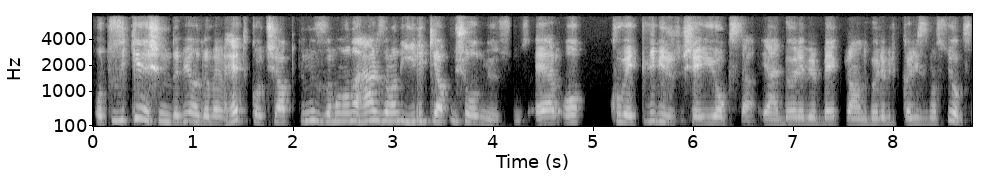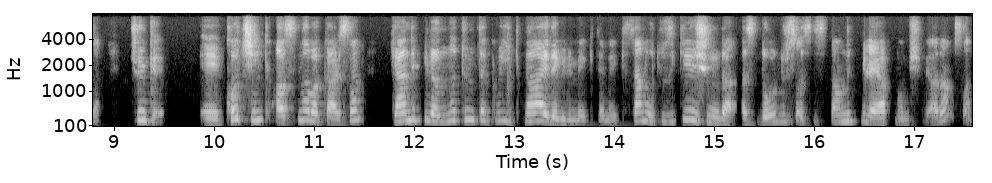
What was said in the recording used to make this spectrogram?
32 yaşında bir adama head coach yaptığınız zaman ona her zaman iyilik yapmış olmuyorsunuz. Eğer o kuvvetli bir şey yoksa yani böyle bir background, böyle bir karizması yoksa. Çünkü e, coaching aslına bakarsan kendi planına tüm takımı ikna edebilmek demek. Sen 32 yaşında doğru dürüst asistanlık bile yapmamış bir adamsan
